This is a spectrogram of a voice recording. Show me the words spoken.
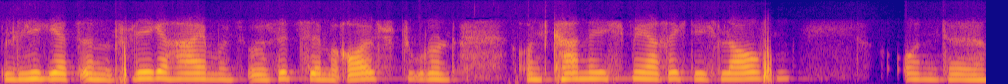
liege jetzt im Pflegeheim und sitze im Rollstuhl und, und kann nicht mehr richtig laufen. Und äh,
